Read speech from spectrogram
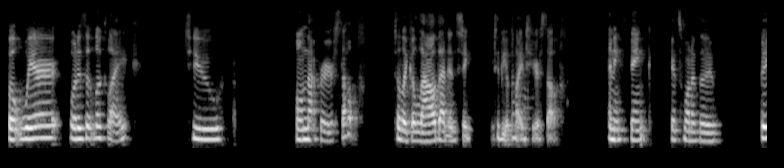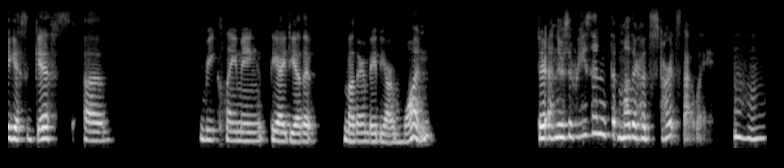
But where, what does it look like to own that for yourself? To like allow that instinct to be applied to yourself. And I think it's one of the biggest gifts of reclaiming the idea that mother and baby are one. There, and there's a reason that motherhood starts that way, Mhm.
